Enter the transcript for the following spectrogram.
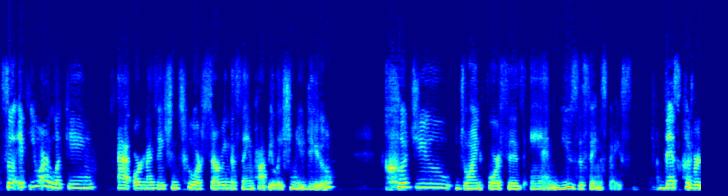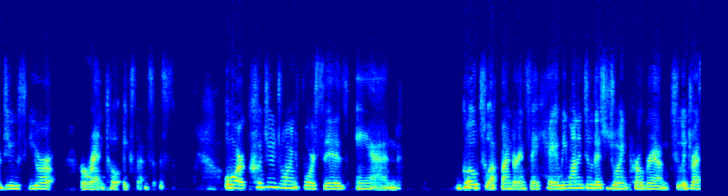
So if you are looking at organizations who are serving the same population you do, could you join forces and use the same space? This could reduce your rental expenses. Or could you join forces and go to a funder and say, hey, we want to do this joint program to address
